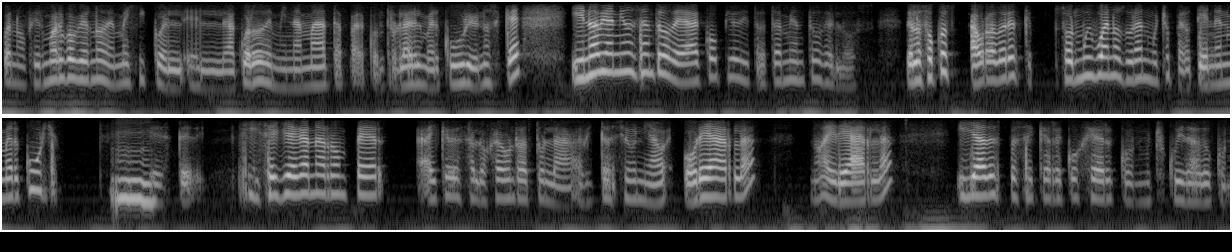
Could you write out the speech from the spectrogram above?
bueno firmó el gobierno de México el, el acuerdo de Minamata para controlar el mercurio y no sé qué y no había ni un centro de acopio y tratamiento de los de los focos ahorradores que son muy buenos duran mucho pero tienen mercurio. Mm. este si se llegan a romper hay que desalojar un rato la habitación y orearla no airearla y ya después hay que recoger con mucho cuidado con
